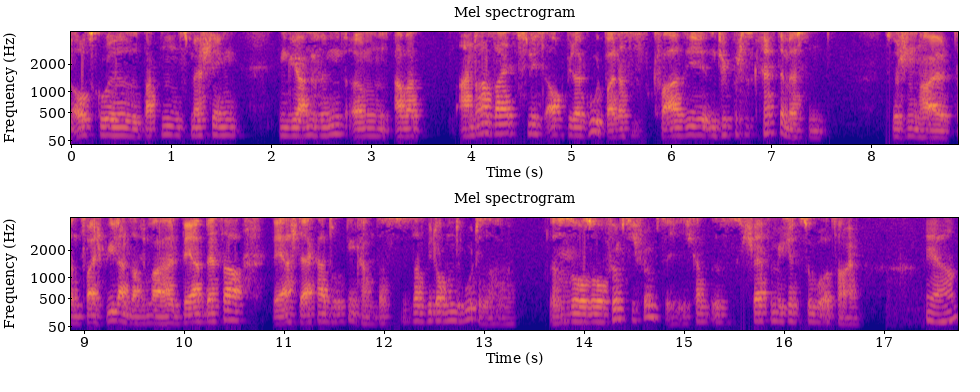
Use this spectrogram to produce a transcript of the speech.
Oldschool Button Smashing hingegangen sind. Ähm, aber Andererseits finde ich es auch wieder gut, weil das ist quasi ein typisches Kräftemessen zwischen halt dann zwei Spielern, sag ich mal, halt wer besser, wer stärker drücken kann. Das ist dann wiederum eine gute Sache. Das ist so so 50-50. Ich kann es ist schwer für mich jetzt zu beurteilen. Ja,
